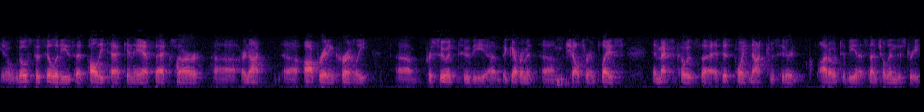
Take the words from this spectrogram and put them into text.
you know, those facilities at Polytech and AFX uh, are not uh, operating currently pursuant to the government um, shelter in place. Mexico is, at this point, not considered auto to be an essential industry.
